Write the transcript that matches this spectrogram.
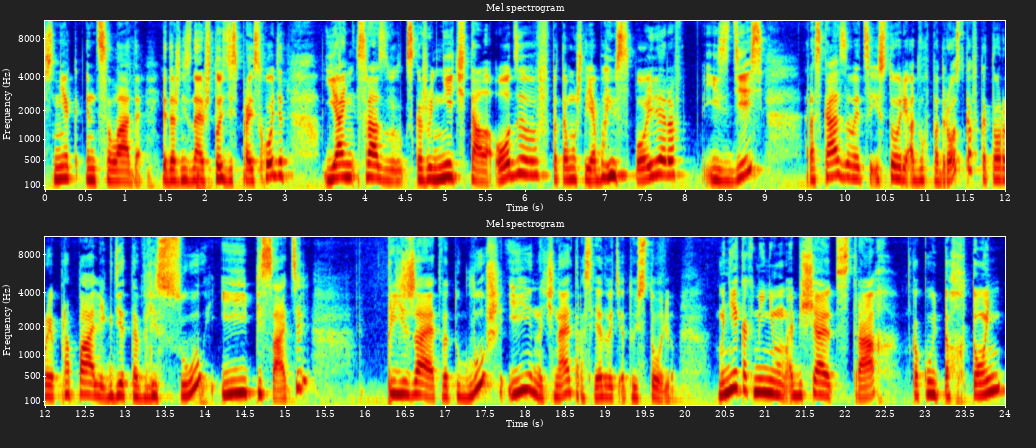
снег Энцелада. Я даже не знаю, что здесь происходит. Я сразу скажу, не читала отзывов, потому что я боюсь спойлеров. И здесь рассказывается история о двух подростках, которые пропали где-то в лесу, и писатель приезжает в эту глушь и начинает расследовать эту историю. Мне как минимум обещают страх, какую-то хтонь,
